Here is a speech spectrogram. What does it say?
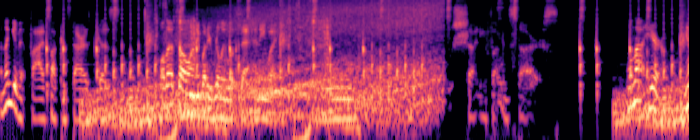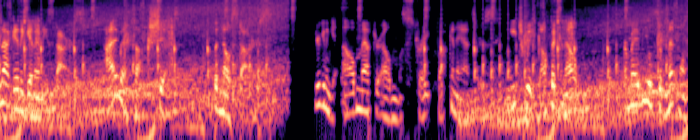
And then give it five fucking stars because, well, that's all anybody really looks at anyway. Ooh, shiny fucking stars. Well, not here. You're not gonna get any stars. I'm gonna talk shit, but no stars. You're gonna get album after album with straight fucking answers. Each week I'll pick an album, or maybe you'll submit one.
